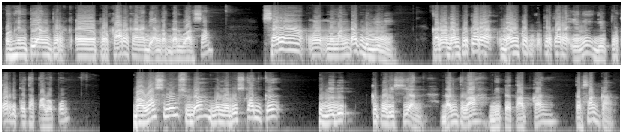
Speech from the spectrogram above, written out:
penghentian per, eh, perkara karena dianggap daluarsa, saya memandang begini. Karena dalam perkara dalam perkara ini di perkara di Kota Palopo, Bawaslu sudah meneruskan ke penyidik kepolisian dan telah ditetapkan tersangka.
